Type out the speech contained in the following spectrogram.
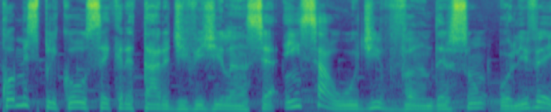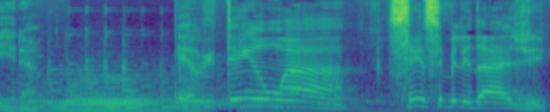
como explicou o secretário de Vigilância em Saúde, Wanderson Oliveira. Ele tem uma sensibilidade,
